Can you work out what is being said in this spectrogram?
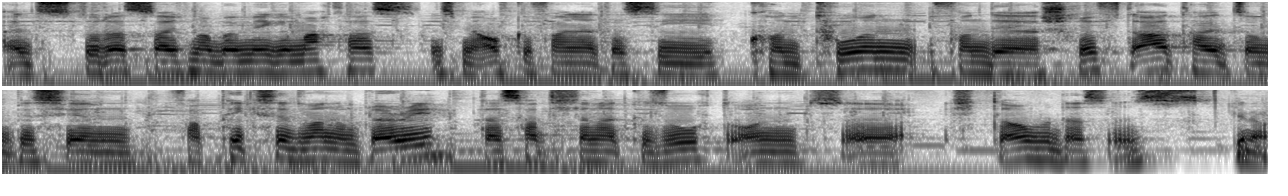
Als du das, sag ich mal, bei mir gemacht hast, ist mir aufgefallen, dass die Konturen von der Schriftart halt so ein bisschen verpixelt waren und blurry. Das hatte ich dann halt gesucht und äh, ich glaube, das ist... Genau,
